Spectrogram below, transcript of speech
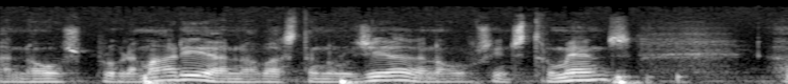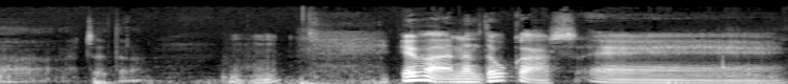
a nous programari, a noves tecnologies, a nous instruments, eh, etc. Uh -huh. Eva, en el teu cas, eh,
